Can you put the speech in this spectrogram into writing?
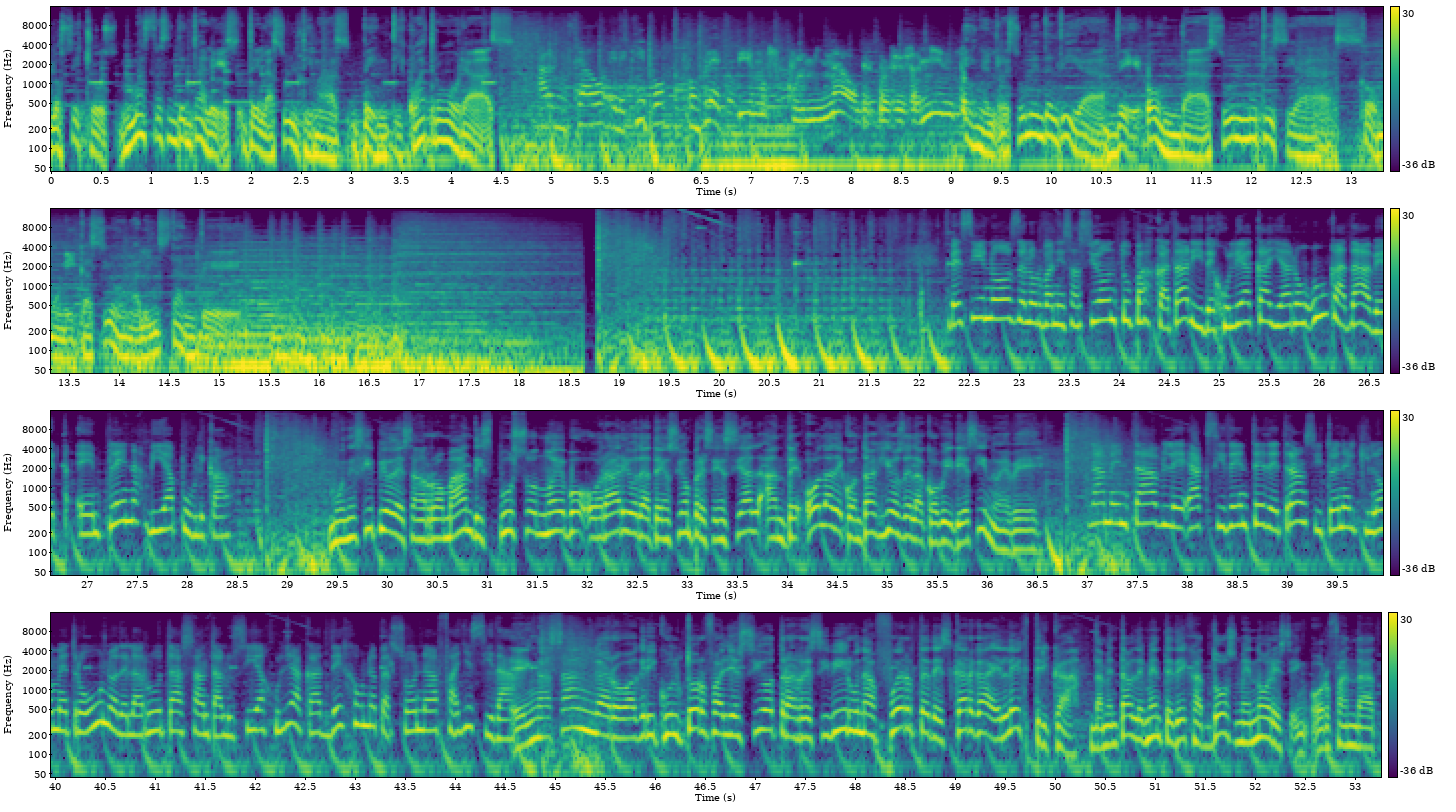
Los hechos más trascendentales de las últimas 24 horas. Ha renunciado el equipo completo. Y hemos culminado el procesamiento. En el resumen del día de Onda Azul Noticias. Comunicación al instante. Vecinos de la urbanización Tupac Katari de Juliaca hallaron un cadáver en plena vía pública. Municipio de San Román dispuso nuevo horario de atención presencial ante ola de contagios de la COVID-19. Lamentable accidente de tránsito en el kilómetro 1 de la ruta Santa Lucía-Juliaca deja una persona fallecida. En Azángaro, agricultor falleció tras recibir una fuerte descarga eléctrica. Lamentablemente deja dos menores en orfandad.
